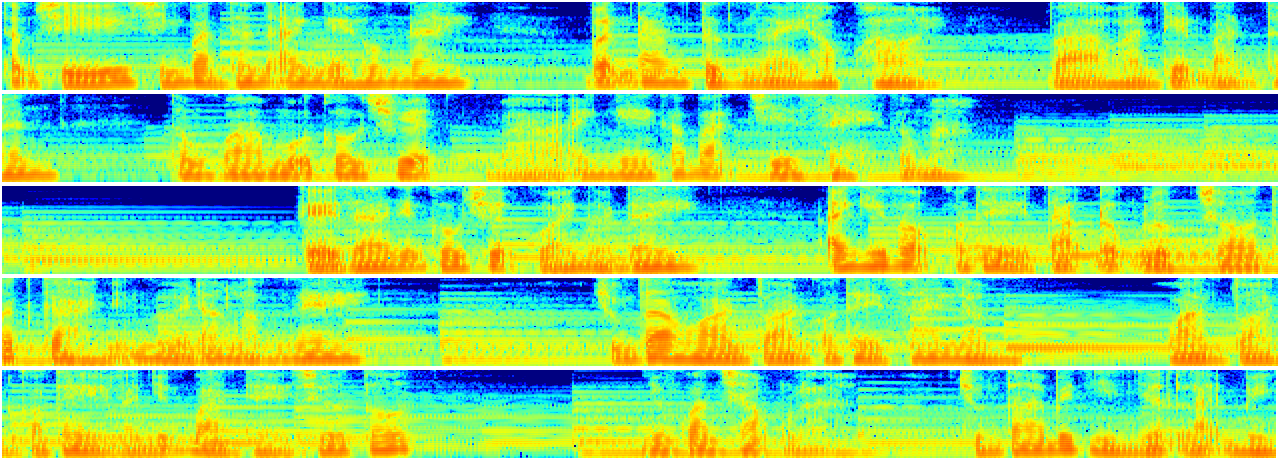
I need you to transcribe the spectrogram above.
Thậm chí chính bản thân anh ngày hôm nay vẫn đang từng ngày học hỏi và hoàn thiện bản thân thông qua mỗi câu chuyện mà anh nghe các bạn chia sẻ cơ mà. Kể ra những câu chuyện của anh ở đây, anh hy vọng có thể tạo động lực cho tất cả những người đang lắng nghe. Chúng ta hoàn toàn có thể sai lầm hoàn toàn có thể là những bản thể chưa tốt. Nhưng quan trọng là chúng ta biết nhìn nhận lại mình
